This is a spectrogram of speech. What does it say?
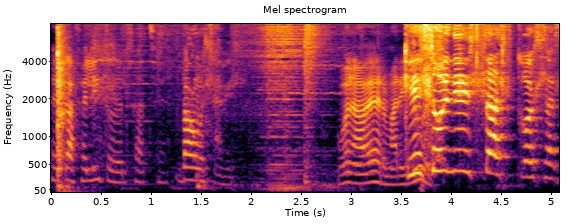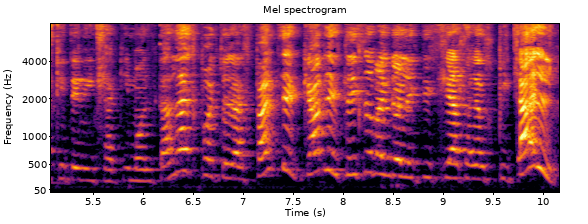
El cafelito del Sache. vamos a ver. Bueno, a ver, Mariluz. ¿Qué son estas cosas que tenéis aquí montadas por todas partes? ¿Cable? ¿Estáis robando electricidad al hospital?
